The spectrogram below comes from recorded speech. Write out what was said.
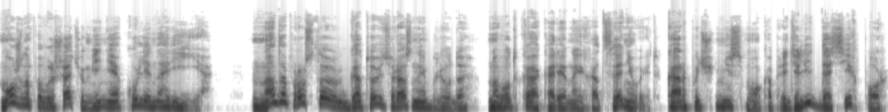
можно повышать умение кулинария. Надо просто готовить разные блюда. Но вот как арена их оценивает, Карпыч не смог определить до сих пор.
